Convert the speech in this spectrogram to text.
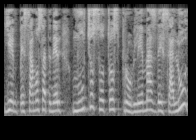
y empezamos a tener muchos otros problemas de salud.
